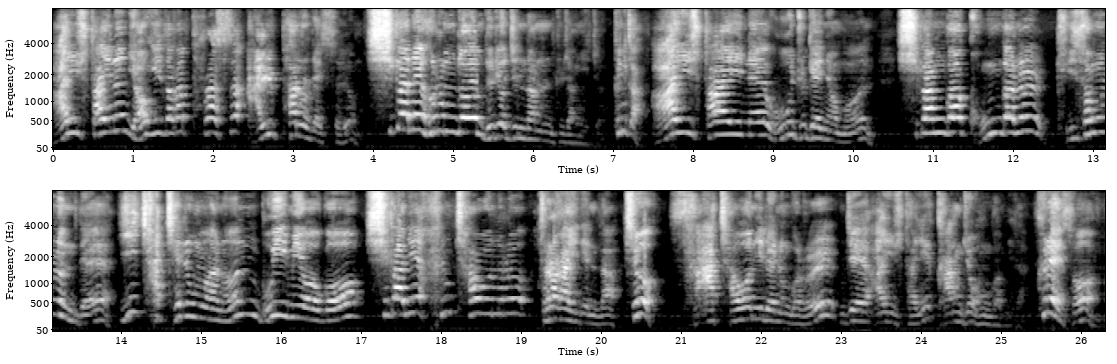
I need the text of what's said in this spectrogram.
아인슈타인은 여기다가 플러스 알파를 했어요. 시간의 흐름도 느려진다는 주장이죠. 그러니까 아인슈타인의 우주 개념은 시간과 공간을 뒤섞는데 이 자체로만은 무의미하고 시간이 한 차원으로 들어가야 된다. 즉 4차원이라는 거를 이제 아인슈타인이 강조한 겁니다. 그래서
